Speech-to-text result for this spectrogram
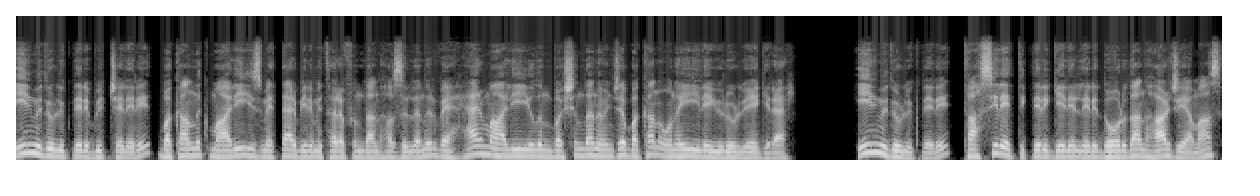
İl müdürlükleri bütçeleri, Bakanlık Mali Hizmetler Birimi tarafından hazırlanır ve her mali yılın başından önce bakan onayı ile yürürlüğe girer. İl müdürlükleri, tahsil ettikleri gelirleri doğrudan harcayamaz,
